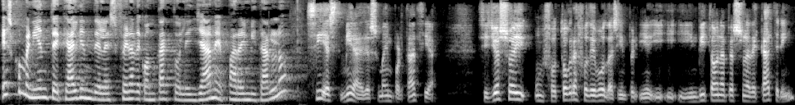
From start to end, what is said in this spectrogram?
¿Es conveniente que alguien de la esfera de contacto le llame para invitarlo? Sí, es, mira, es de suma importancia. Si yo soy un fotógrafo de bodas y, invito a una persona de catering,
